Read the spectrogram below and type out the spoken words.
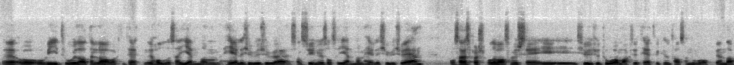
Og, og, vi tror da at den lave aktiviteten vil holde seg gjennom hele 2020, sannsynligvis også gjennom hele 2021. Og så er spørsmålet hva som vil skje i, i 2022, om aktivitet vil kunne ta seg noe opp igjen da.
